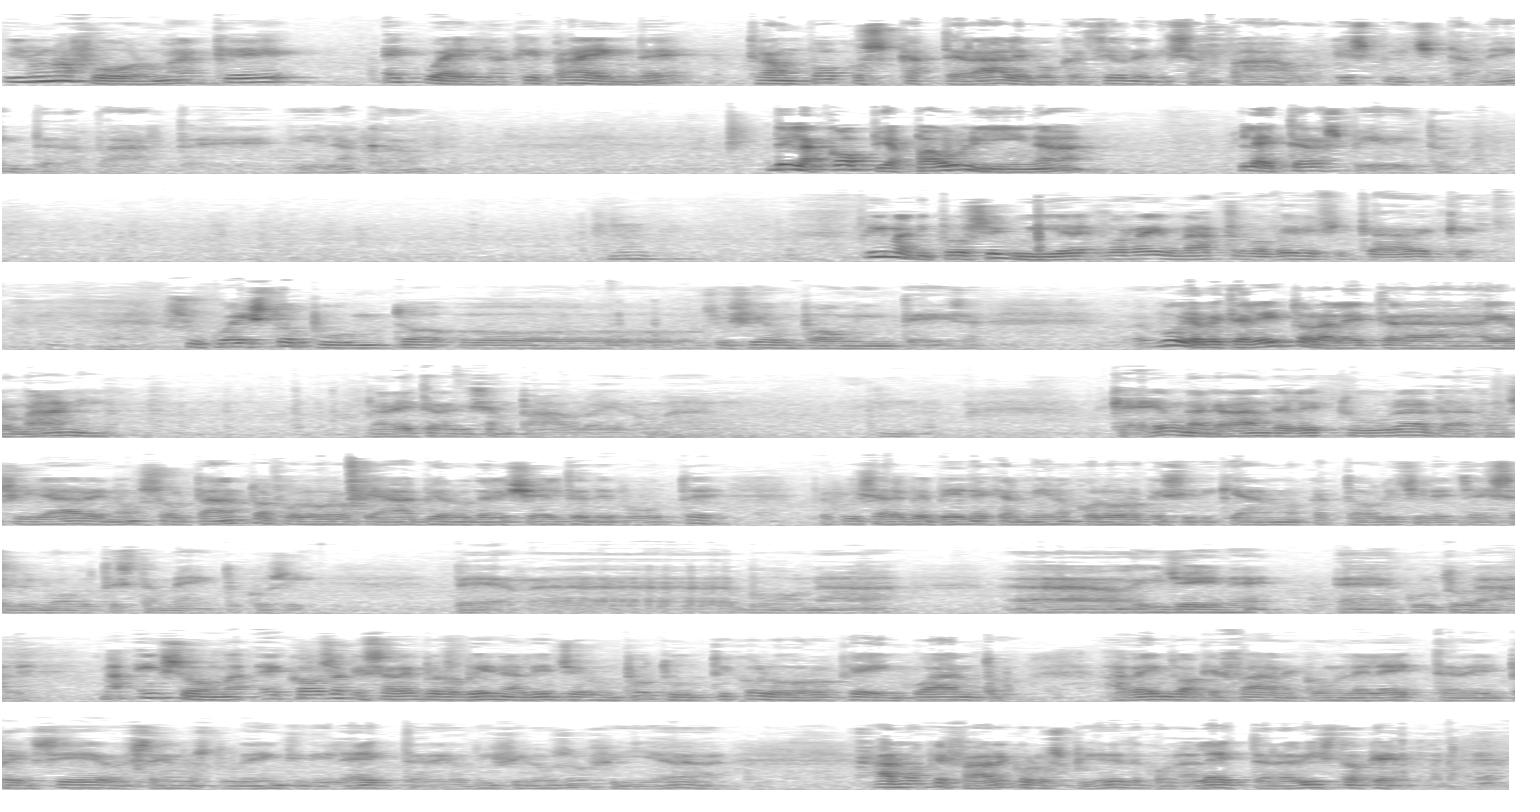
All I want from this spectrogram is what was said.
in una forma che è quella che prende, tra un poco scatterà l'evocazione di San Paolo esplicitamente da parte Lacan, della coppia paolina lettera-spirito. Mm. Prima di proseguire vorrei un attimo verificare che su questo punto oh, ci sia un po' un'intesa. Voi avete letto la lettera ai Romani? La lettera di San Paolo ai Romani? Che è una grande lettura da consigliare non soltanto a coloro che abbiano delle scelte devote, per cui sarebbe bene che almeno coloro che si dichiarano cattolici leggessero il Nuovo Testamento, così, per uh, buona uh, igiene uh, culturale. Ma insomma è cosa che sarebbero bene a leggere un po' tutti coloro che in quanto avendo a che fare con le lettere, il pensiero, essendo studenti di lettere o di filosofia, hanno a che fare con lo spirito e con la lettera, visto che,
